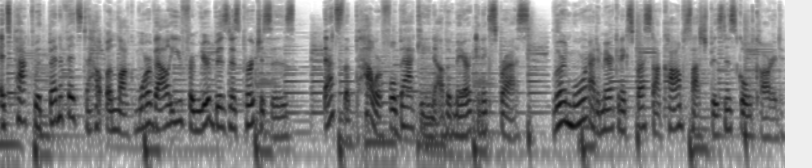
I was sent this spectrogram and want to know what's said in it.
It's packed with benefits to help unlock more value from your business purchases. That's the powerful backing of American Express. Learn more at americanexpress.com slash business gold card.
